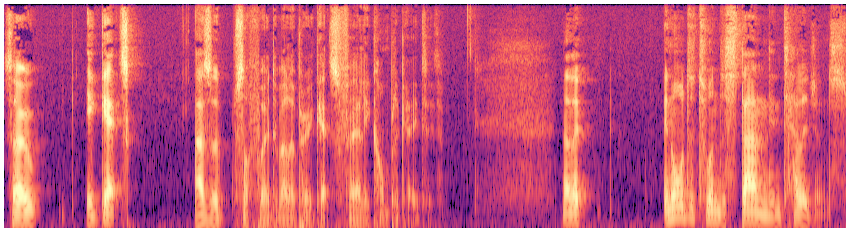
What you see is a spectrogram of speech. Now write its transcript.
So it gets, as a software developer, it gets fairly complicated. Now, the, in order to understand intelligence,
